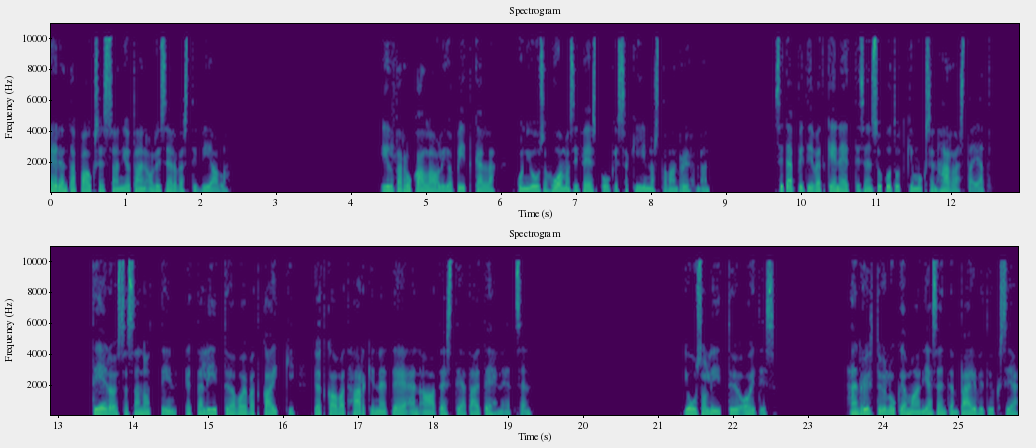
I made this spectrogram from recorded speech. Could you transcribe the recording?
Heidän tapauksessaan jotain oli selvästi vialla. Ilta Rukalla oli jo pitkällä, kun Juuso huomasi Facebookissa kiinnostavan ryhmän. Sitä pitivät geneettisen sukututkimuksen harrastajat. Tiedoissa sanottiin, että liittyä voivat kaikki, jotka ovat harkinneet DNA-testiä tai tehneet sen. Juuso liittyy oitis. Hän ryhtyi lukemaan jäsenten päivityksiä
